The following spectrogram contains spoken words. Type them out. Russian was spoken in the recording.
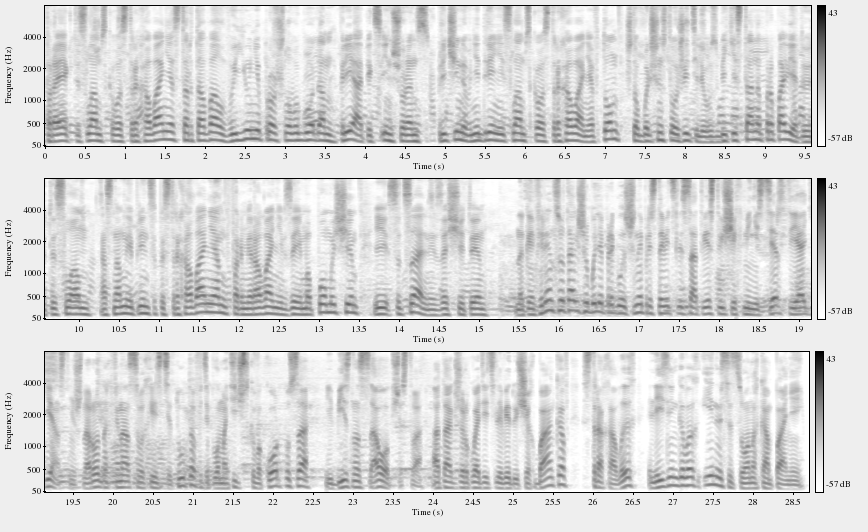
Проект исламского страхования стартовал в июне прошлого года при Apex Insurance. Причина внедрения исламского страхования в том, что большинство жителей Узбекистана проповедуют ислам. Основные принципы страхования – формирование взаимопомощи и социальной защиты. На конференцию также были приглашены представители соответствующих министерств и агентств, международных финансовых институтов, дипломатического корпуса и бизнес-сообщества, а также руководители ведущих банков, страховых, лизинговых и инвестиционных компаний.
